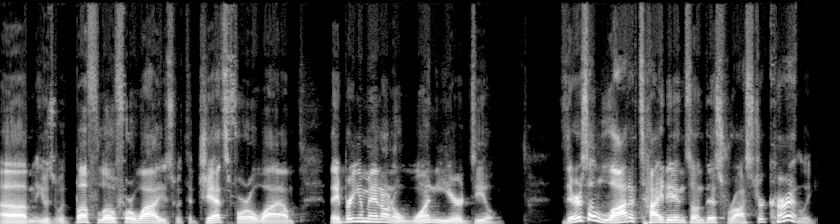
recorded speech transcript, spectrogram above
Um, he was with Buffalo for a while, he was with the Jets for a while. They bring him in on a one year deal. There's a lot of tight ends on this roster currently.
